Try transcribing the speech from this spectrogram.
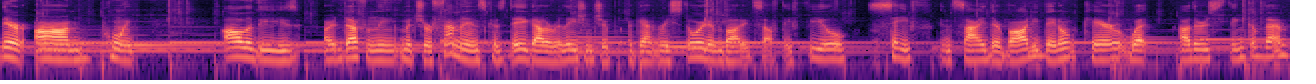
they're on point. All of these are definitely mature feminines because they got a relationship again, restored embodied self. They feel safe inside their body. They don't care what others think of them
